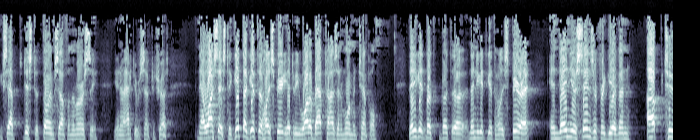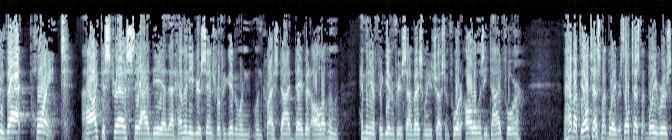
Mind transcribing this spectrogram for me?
except just to throw himself on the mercy? You know, active receptive trust. Now watch this. To get the gift of the Holy Spirit, you have to be water baptized in a Mormon temple. Then you get birth, birth, uh, then you get to get the Holy Spirit, and then your sins are forgiven up to that point. I like to stress the idea that how many of your sins were forgiven when, when Christ died, David, all of them. How many are forgiven for your salvation when you trust Him for it? All the ones He died for. Now how about the Old Testament believers? The Old Testament believers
